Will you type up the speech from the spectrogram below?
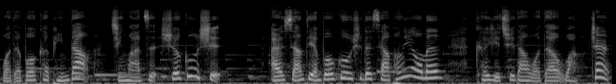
我的播客频道“金娃子说故事”。而想点播故事的小朋友们，可以去到我的网站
